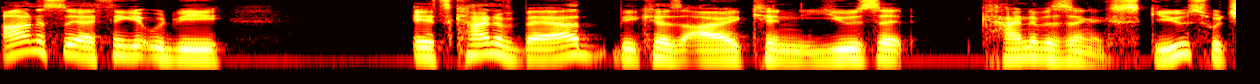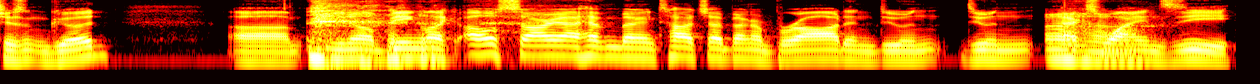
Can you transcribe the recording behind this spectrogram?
honestly, I think it would be it's kind of bad because I can use it kind of as an excuse, which isn't good. Um, you know, being like, "Oh, sorry, I haven't been in touch. I've been abroad and doing doing X, Y, and Z."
